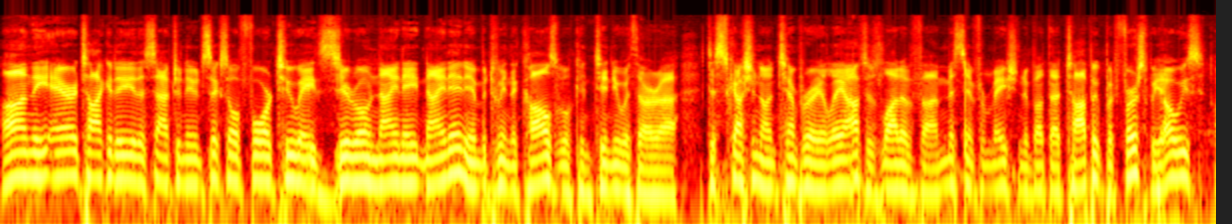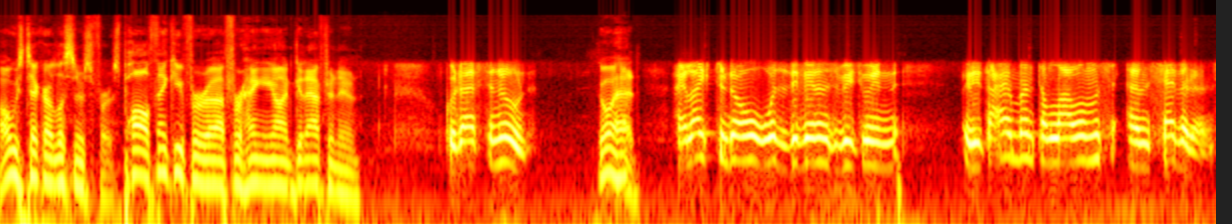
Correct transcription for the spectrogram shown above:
on the air, talking to you this afternoon. 604-280-9898. In between the calls, we'll continue with our uh, discussion on temporary layoffs. There's a lot of uh, misinformation about that topic, but first, we always always take our listeners first. Paul, thank you for uh, for hanging on. Good afternoon. Good afternoon. Go ahead. I like to know what's the difference between retirement allowance and severance.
